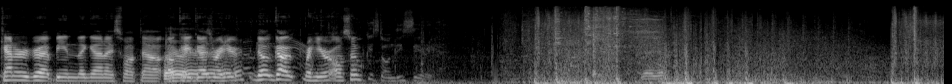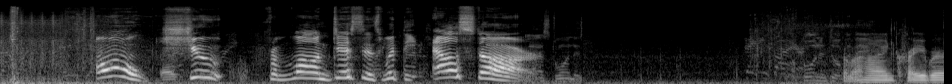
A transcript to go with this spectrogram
Kind of regret being the gun I swapped out. Right, okay, right, guys, right, right right, here. No, go right here also. On this area. Yeah, yeah. Oh, shoot! From long distance with the L star. Last one is Taking fire. opponent over From behind, Kraber.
